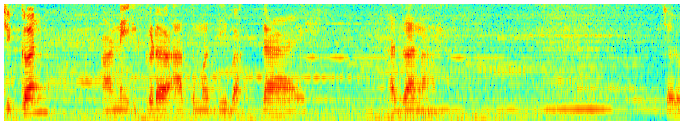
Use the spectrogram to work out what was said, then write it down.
चिकन आणि इकडं आतमध्ये बघताय खजाना. चलो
